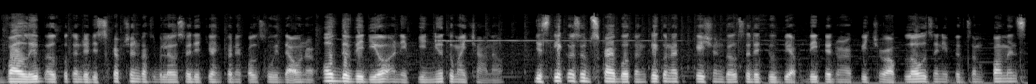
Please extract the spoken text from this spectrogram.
Valib. I'll put in the description box below so that you can connect also with the owner of the video. And if you're new to my channel, just click on subscribe button, click on notification bell so that you'll be updated on our future uploads. And if you have some comments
